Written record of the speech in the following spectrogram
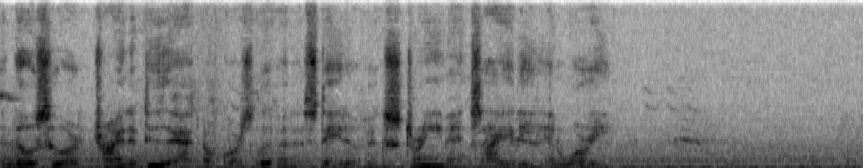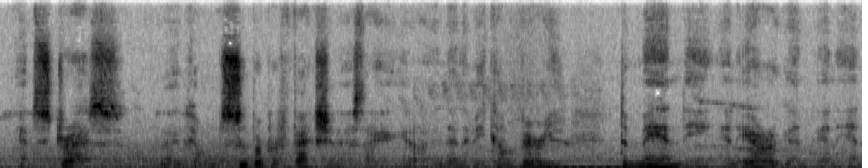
And those who are trying to do that, of course, live in a state of extreme anxiety and worry and stress And they become super perfectionist, you know, and then they become very demanding and arrogant and, and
